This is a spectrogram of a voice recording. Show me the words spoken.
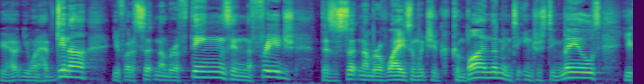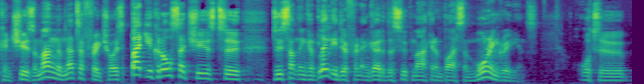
you, have, you want to have dinner, you've got a certain number of things in the fridge, there's a certain number of ways in which you could combine them into interesting meals. You can choose among them, that's a free choice. But you could also choose to do something completely different and go to the supermarket and buy some more ingredients, or to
